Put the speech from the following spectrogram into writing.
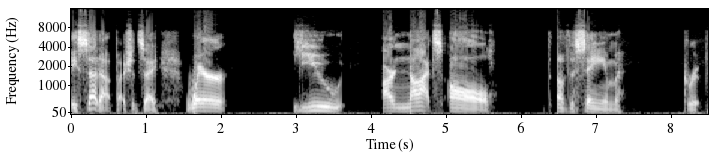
a setup, I should say, where you are not all of the same group.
